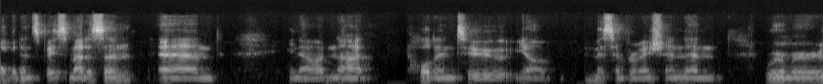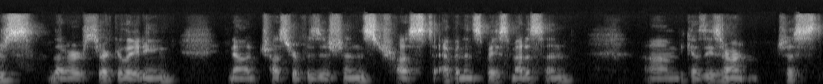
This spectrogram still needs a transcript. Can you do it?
evidence-based medicine, and you know, not hold into you know misinformation and rumors that are circulating you know trust your physicians trust evidence-based medicine um, because these aren't just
